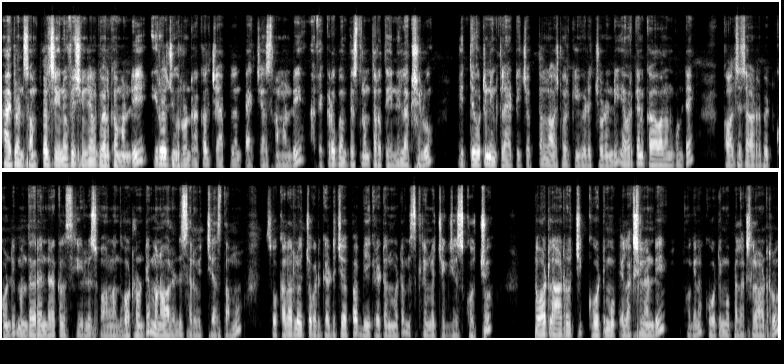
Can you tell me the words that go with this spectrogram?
హాయ్ ఫ్రెండ్స్ సంపల్స్ యూనో ఫిషింగ్ ఛానల్కి వెల్కమ్ అండి. ఈరోజు రెండు రకాల చేపలను ప్యాక్ చేస్తున్నామండి. అవి ఎక్కడికి పంపిస్తున్నాం? తర్వాత ఎన్ని లక్షలు? ప్రతి ఒకటి నేను క్లారిటీ చెప్తాను. లాస్ట్ వరకు ఈ వీడియో చూడండి. ఎవరికైనా కావాలనుకుంటే కాల్ చేసి ఆర్డర్ పెట్టుకోండి. మన దగ్గర అన్ని రకాల సీడ్లు వాళ్ళు అందుబాటులో ఉంటాయి మనం ఆల్రెడీ సర్వీస్ చేస్తాము. సో కలర్లో వచ్చి ఒకటి గడ్డి చేప బీక్రేట్ అనమాట మీ స్క్రీన్లో చెక్ చేసుకోవచ్చు. టోటల్ ఆర్డర్ వచ్చి కోటి ముప్పై లక్షలు అండి ఓకేనా? కోటి ముప్పై లక్షల ఆర్డరు.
